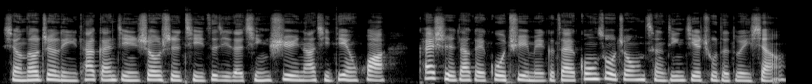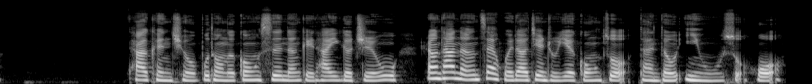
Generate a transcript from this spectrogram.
想到这里，他赶紧收拾起自己的情绪，拿起电话。开始打给过去每个在工作中曾经接触的对象，他恳求不同的公司能给他一个职务，让他能再回到建筑业工作，但都一无所获。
